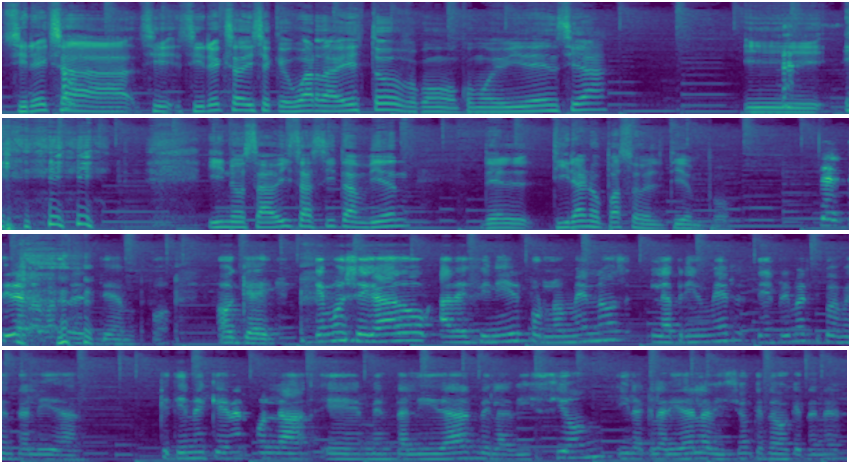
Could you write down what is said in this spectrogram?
Sirexa, Sirexa dice que guarda esto como, evidencia y, y, nos avisa así también del tirano paso del tiempo. Del tirano paso del tiempo. Ok, hemos llegado a definir por lo menos la primer, el primer tipo de mentalidad, que tiene que ver con la eh, mentalidad de la visión y la claridad de la visión que tengo que tener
